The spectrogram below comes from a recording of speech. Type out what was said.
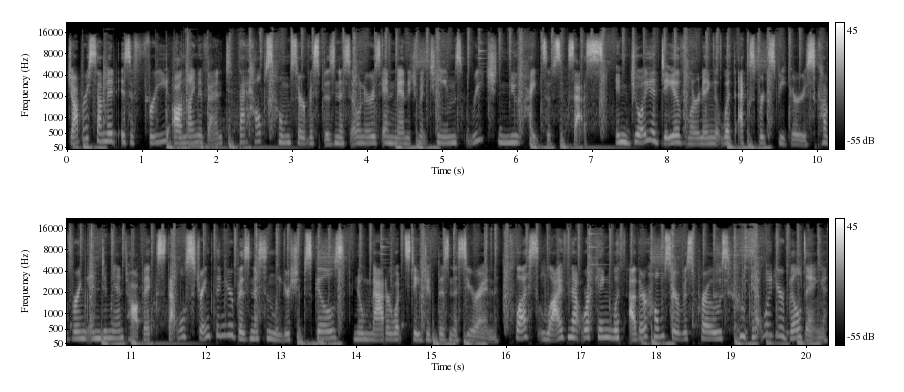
Jobber Summit is a free online event that helps home service business owners and management teams reach new heights of success. Enjoy a day of learning with expert speakers covering in demand topics that will strengthen your business and leadership skills no matter what stage of business you're in. Plus, live networking with other home service pros who get what you're building.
